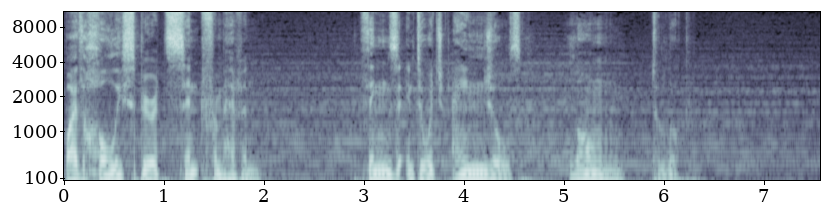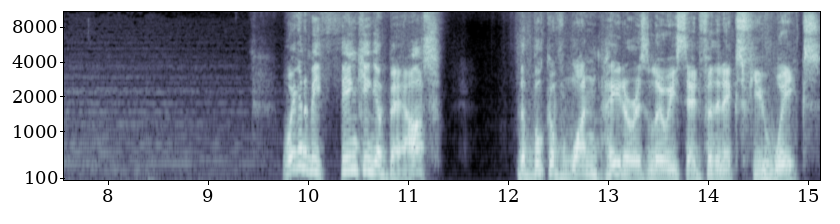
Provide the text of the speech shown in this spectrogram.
by the Holy Spirit sent from heaven, things into which angels long to look. We're going to be thinking about the book of 1 Peter, as Louis said, for the next few weeks.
